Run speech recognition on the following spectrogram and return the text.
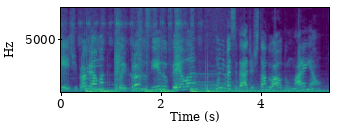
Este programa foi produzido pela Universidade Estadual do Maranhão.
